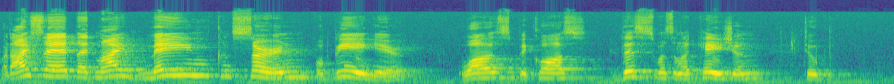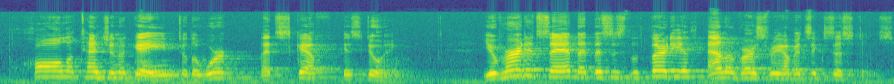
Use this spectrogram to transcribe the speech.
but I said that my main concern for being here was because this was an occasion to call attention again to the work that SCEF is doing. You've heard it said that this is the 30th anniversary of its existence.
